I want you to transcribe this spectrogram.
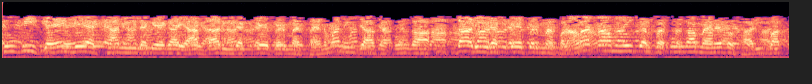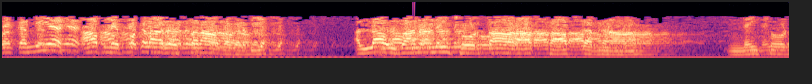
صوفی کہیں گے اچھا نہیں لگے گا یار، داڑھی رکھ کے پھر میں سینما نہیں جا سکوں گا، داڑھی رکھ کے پھر میں فلانا کام نہیں کر سکوں گا، میں نے تو ساری باتیں کرنی ہے آپ نے پکڑا ریستوراں رگڑ دیا۔ اللہ اگانا نہیں چھوڑتا اور آپ صاف کرنا نہیں چھوڑ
